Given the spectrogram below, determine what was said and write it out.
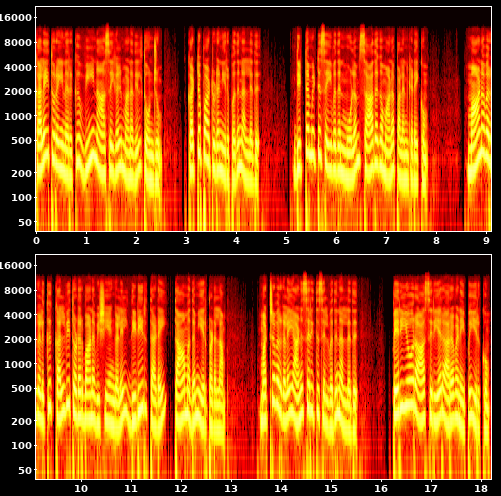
கலைத்துறையினருக்கு வீண் ஆசைகள் மனதில் தோன்றும். கட்டுப்பாட்டுடன் இருப்பது நல்லது. திட்டமிட்டு செய்வதன் மூலம் சாதகமான பலன் கிடைக்கும். மாணவர்களுக்கு கல்வி தொடர்பான விஷயங்களில் திடீர் தடை தாமதம் ஏற்படலாம். மற்றவர்களை அனுசரித்து செல்வது நல்லது. பெரியோர் ஆசிரியர் அரவணைப்பு இருக்கும்.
